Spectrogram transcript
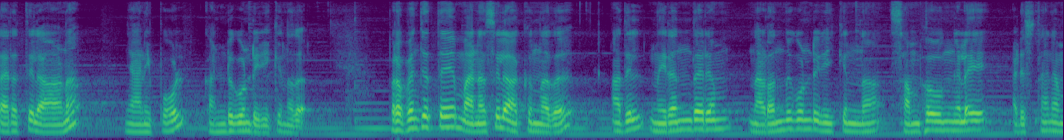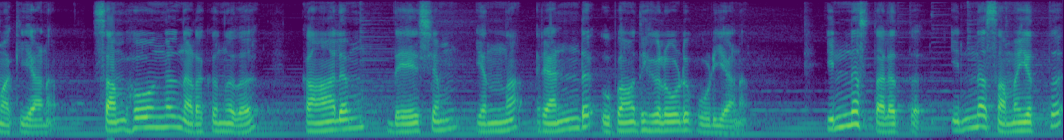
തരത്തിലാണ് ഞാനിപ്പോൾ കണ്ടുകൊണ്ടിരിക്കുന്നത്. പ്രപഞ്ചത്തെ മനസ്സിലാക്കുന്നത് അതിൽ നിരന്തരം നടന്നുകൊണ്ടിരിക്കുന്ന സംഭവങ്ങളെ അടിസ്ഥാനമാക്കിയാണ്. സംഭവങ്ങൾ നടക്കുന്നത് കാലം ദേശം എന്ന രണ്ട് ഉപാധികളോട് കൂടിയാണ്. ഇന്ന സ്ഥലത്ത് ഇന്ന സമയത്ത്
